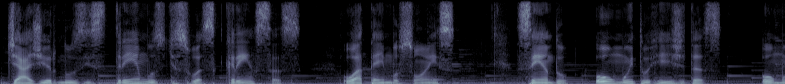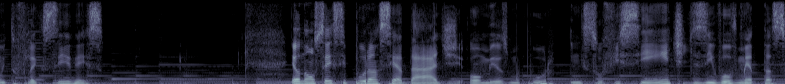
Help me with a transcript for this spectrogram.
de agir nos extremos de suas crenças ou até emoções, sendo ou muito rígidas ou muito flexíveis? Eu não sei se por ansiedade ou mesmo por insuficiente desenvolvimento das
